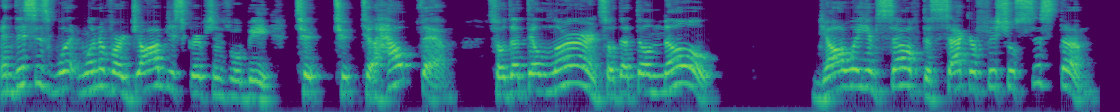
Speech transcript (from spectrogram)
And this is what one of our job descriptions will be to, to, to help them so that they'll learn, so that they'll know Yahweh himself, the sacrificial system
